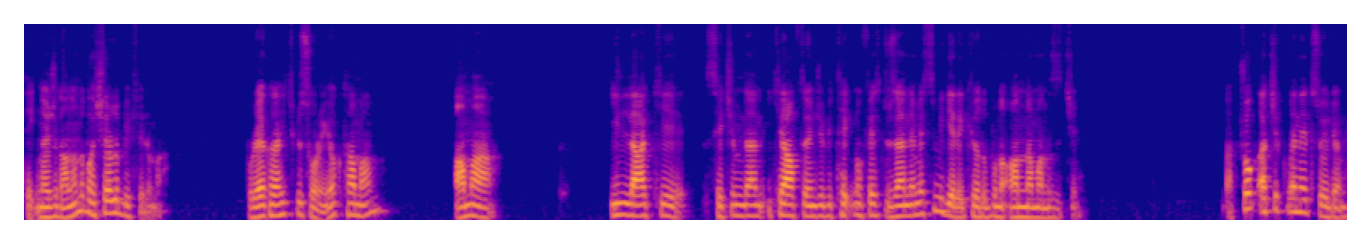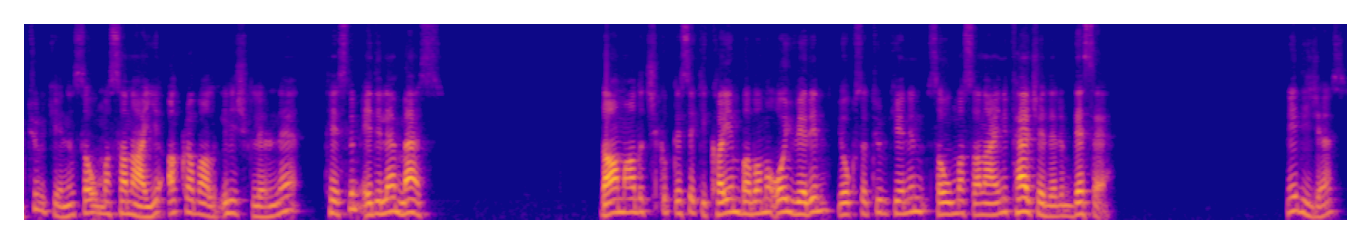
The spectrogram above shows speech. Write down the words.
Teknolojik anlamda başarılı bir firma. Buraya kadar hiçbir sorun yok. Tamam. Ama illaki seçimden iki hafta önce bir Teknofest düzenlemesi mi gerekiyordu bunu anlamanız için? Bak çok açık ve net söylüyorum. Türkiye'nin savunma sanayi akrabalık ilişkilerine teslim edilemez. Damadı çıkıp dese ki kayınbabama oy verin yoksa Türkiye'nin savunma sanayini felç ederim dese. Ne diyeceğiz?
